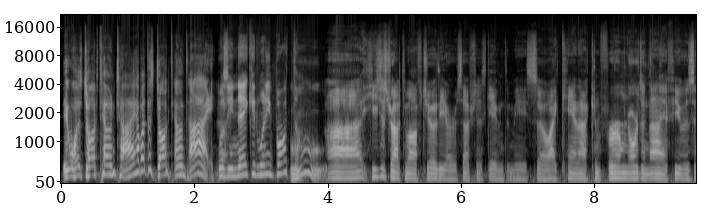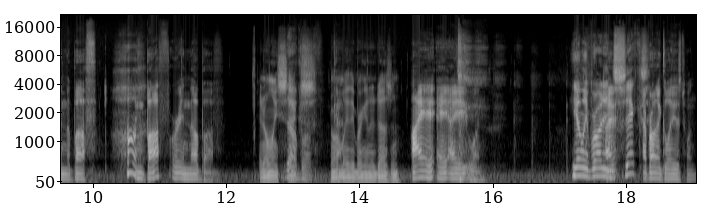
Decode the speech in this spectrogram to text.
It was Dogtown Tie? How about this Dogtown Tie? Was he naked when he bought them? Ooh. Uh, he just dropped him off. Jody, our receptionist, gave him to me, so I cannot confirm nor deny if he was in the buff. In buff or in the buff? And only Double. six. Normally they bring in a dozen. I, I, I ate one. He only brought in I, six. I brought a glazed one.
